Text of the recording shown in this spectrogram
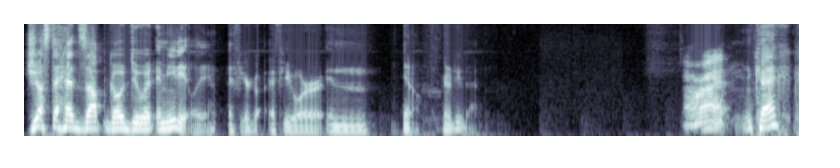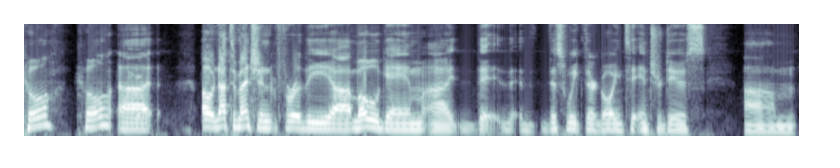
just a heads up go do it immediately if you're if you are in you know you're gonna do that all right. Okay, cool, cool. Uh, oh, not to mention for the uh, mobile game, uh, th- th- this week they're going to introduce um,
